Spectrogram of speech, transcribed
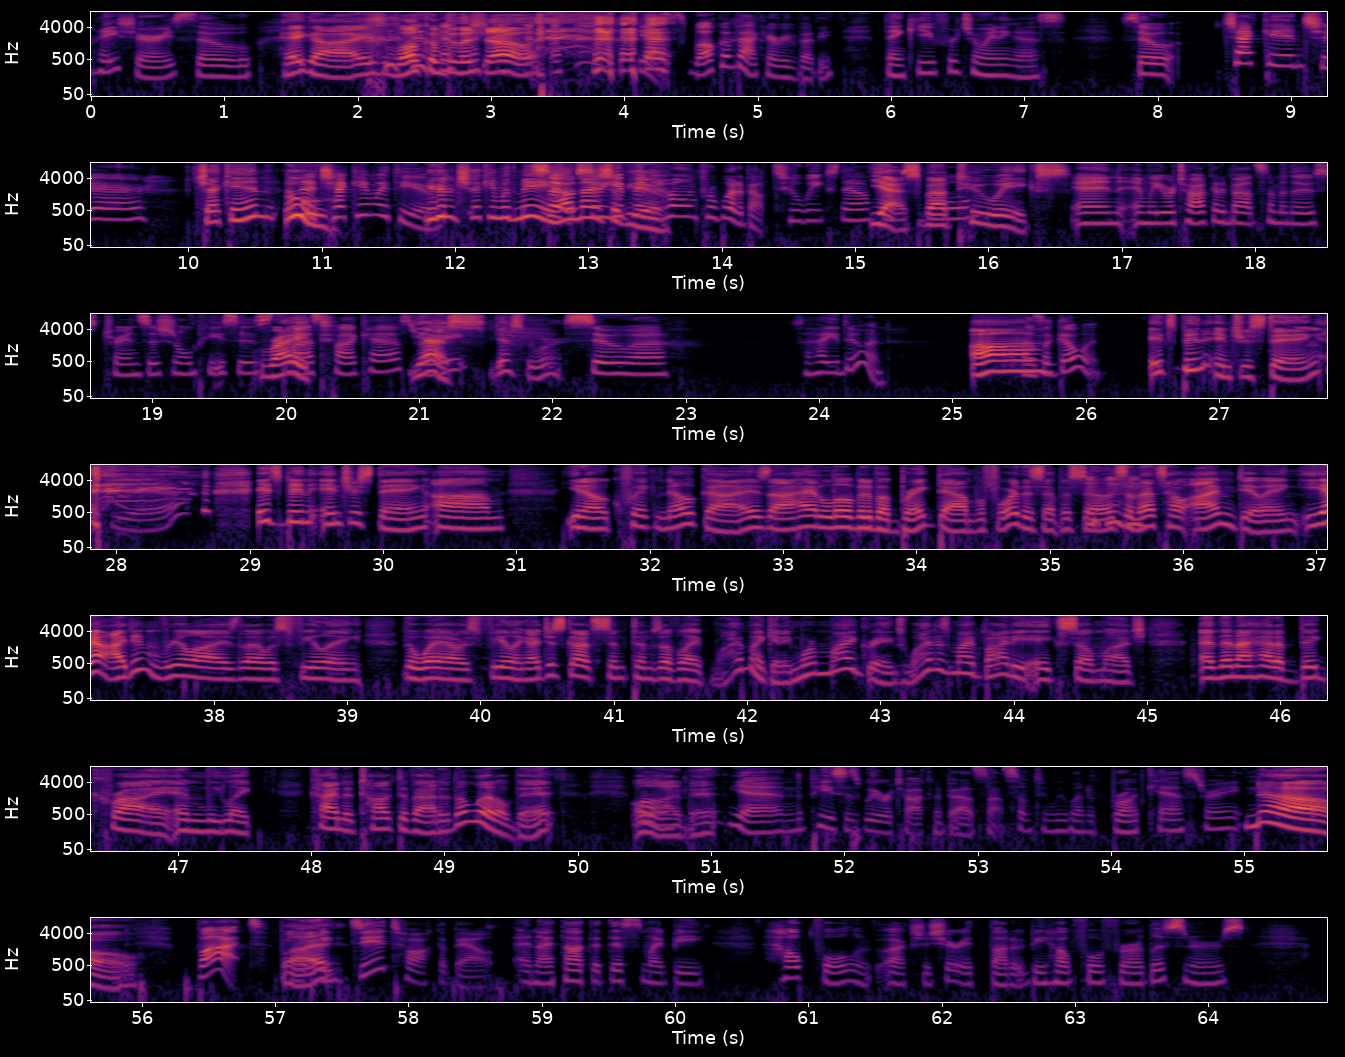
Hey, Sherry. So, Hey guys, welcome to the show. yes, welcome back, everybody. Thank you for joining us. So, check in, Cher. Check in. I'm Ooh, gonna check in with you. you're gonna check in with me. so, How nice so you've of you. been home for what about two weeks now? yes, about two weeks. And and we were talking about some of those transitional pieces Right. last podcast. Yes, Right? yes, we were. So, uh, so how you doing? Um, How's it going? it's been interesting. Yeah. it's been interesting. Um, you know, quick note, guys. I had a little bit of a breakdown before this episode, so mm-hmm. that's how I'm doing. Yeah, I didn't realize that I was feeling the way I was feeling. I just got symptoms of like, why am I getting more migraines? Why does my body ache so much? And then I had a big cry, and we like kind of talked about it a little bit, a Well, lot of it. yeah, and the pieces we were talking about, it's not something we want to broadcast, right? No, But, what we did talk about, and I thought that this might be helpful. or Actually, Sherry thought it would be helpful for our listeners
